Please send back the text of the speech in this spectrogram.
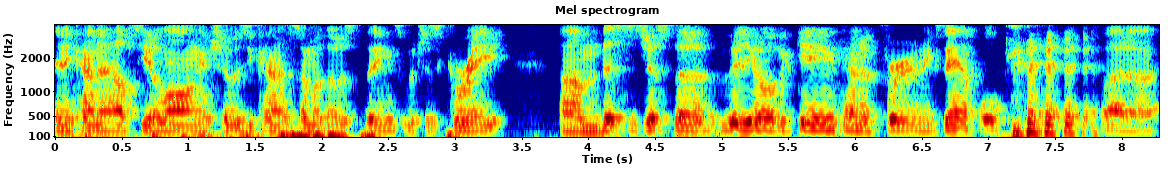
and it kind of helps you along and shows you kind of some of those things, which is great. Um, this is just a video of a game, kind of for an example. But uh,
